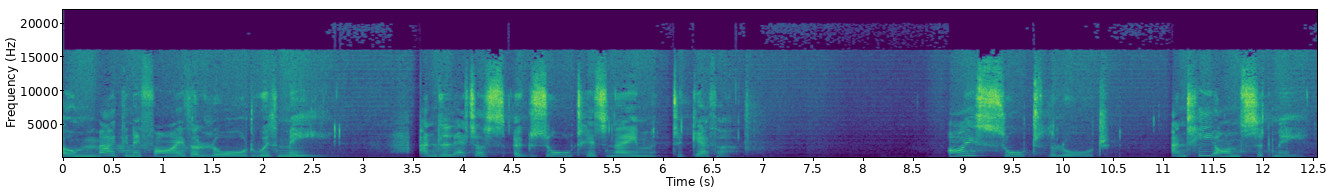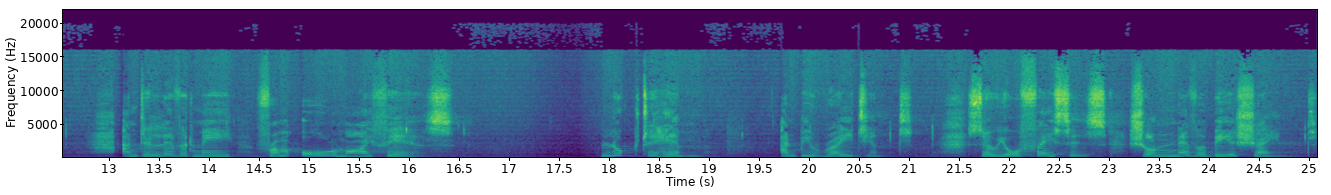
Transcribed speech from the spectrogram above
O magnify the Lord with me, and let us exalt his name together. I sought the Lord and he answered me and delivered me from all my fears. Look to him and be radiant, so your faces shall never be ashamed.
